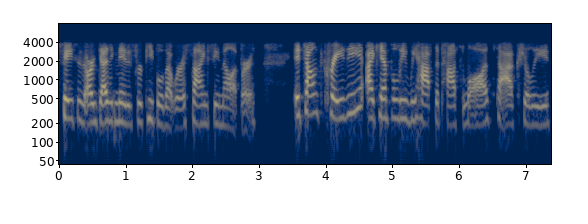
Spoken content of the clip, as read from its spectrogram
spaces are designated for people that were assigned female at birth it sounds crazy. I can't believe we have to pass laws to actually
